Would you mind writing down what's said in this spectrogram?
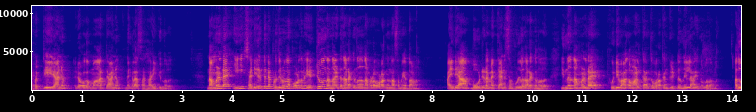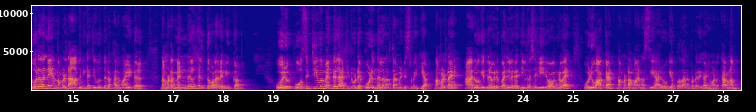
എഫക്റ്റ് ചെയ്യാനും രോഗം മാറ്റാനും നിങ്ങളെ സഹായിക്കുന്നത്. നമ്മളുടെ ഈ ശരീരത്തിന്റെ പ്രതിരോധ പ്രവർത്തനം ഏറ്റവും നന്നായിട്ട് നടക്കുന്നത് നമ്മുടെ ഉറങ്ങുന്ന സമയത്താണ്. അതിന്റെ ആ ബോഡിയുടെ മെക്കാനിസം ഫുള്ള് നടക്കുന്നത്. ഇന്ന് നമ്മളുടെ ഭൂരിഭാഗം ആൾക്കാർക്ക് ഉറക്കം കിട്ടുന്നില്ല എന്നുള്ളതാണ്. അതുപോലെ തന്നെ നമ്മളുടെ ആധുനിക ജീവിതത്തിന്റെ ഫലമായിട്ട് നമ്മുടെ മെന്റൽ ഹെൽത്ത് വളരെ വീക്കാണ് ഒരു പോസിറ്റീവ് മെന്റൽ ആറ്റിറ്റ്യൂഡ് എപ്പോഴും നിലനിർത്താൻ വേണ്ടി ശ്രമിക്കുക. നമ്മളുടെ ആരോഗ്യത്തിന് ഒരു പരിധിവരെ ജീവിതശൈലി രോഗങ്ങളെ ഒഴിവാക്കാൻ നമ്മുടെ മാനസികാരോഗ്യം പ്രധാനപ്പെട്ട ഒരു കാര്യമാണ്. കാരണം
